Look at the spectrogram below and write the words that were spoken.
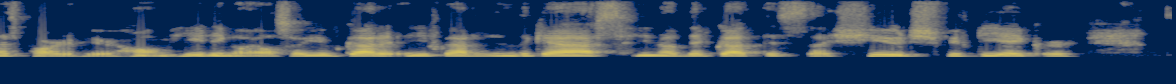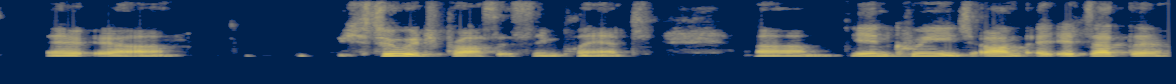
as part of your home heating oil. So you've got it. You've got it in the gas. You know they've got this uh, huge 50 acre uh, uh sewage processing plant um, in Queens. Um, it's at the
